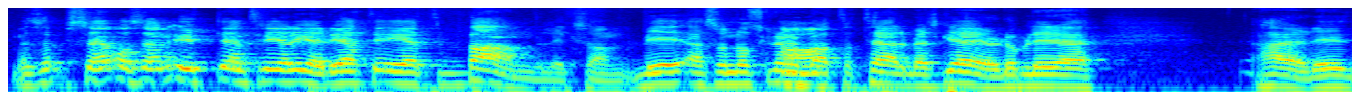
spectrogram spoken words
Men så, och sen ytterligare en tredje grej, det är att det är ett band liksom. Vi, alltså då skulle de Ja. bara ta Tällbergs grejer och då blir det... Här, det är,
